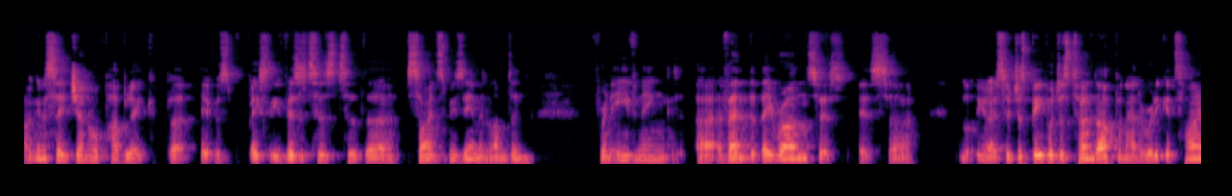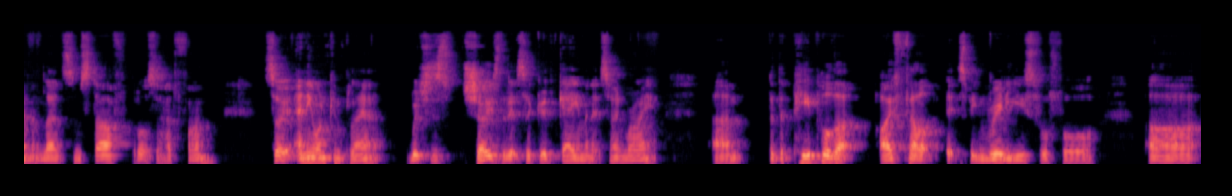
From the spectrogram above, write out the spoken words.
I'm going to say general public, but it was basically visitors to the Science Museum in London for an evening uh, event that they run. So it's it's uh, you know so just people just turned up and had a really good time and learned some stuff, but also had fun. So anyone can play it, which is, shows that it's a good game in its own right. Um, but the people that I felt it's been really useful for are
